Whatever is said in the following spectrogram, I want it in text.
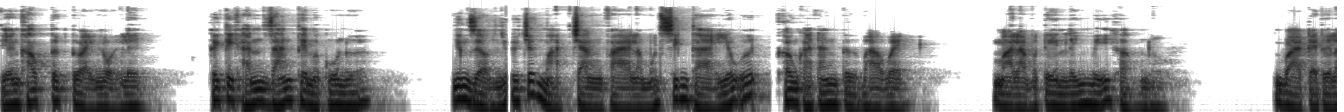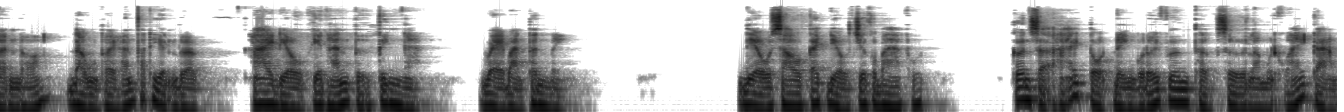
Tiếng khóc tức tuổi nổi lên Kích thích hắn dáng thêm một cô nữa. Nhưng dường như trước mặt chẳng phải là một sinh thể yếu ớt Không khả năng tự bảo vệ Mà là một tên lính Mỹ khổng lồ. Và kể từ lần đó Đồng thời hắn phát hiện được Hai điều khiến hắn tự kinh ngạc. Về bản thân mình Điều sau cách điều chưa có 3 phút Cơn sợ hãi tột đỉnh của đối phương Thực sự là một khoái cảm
